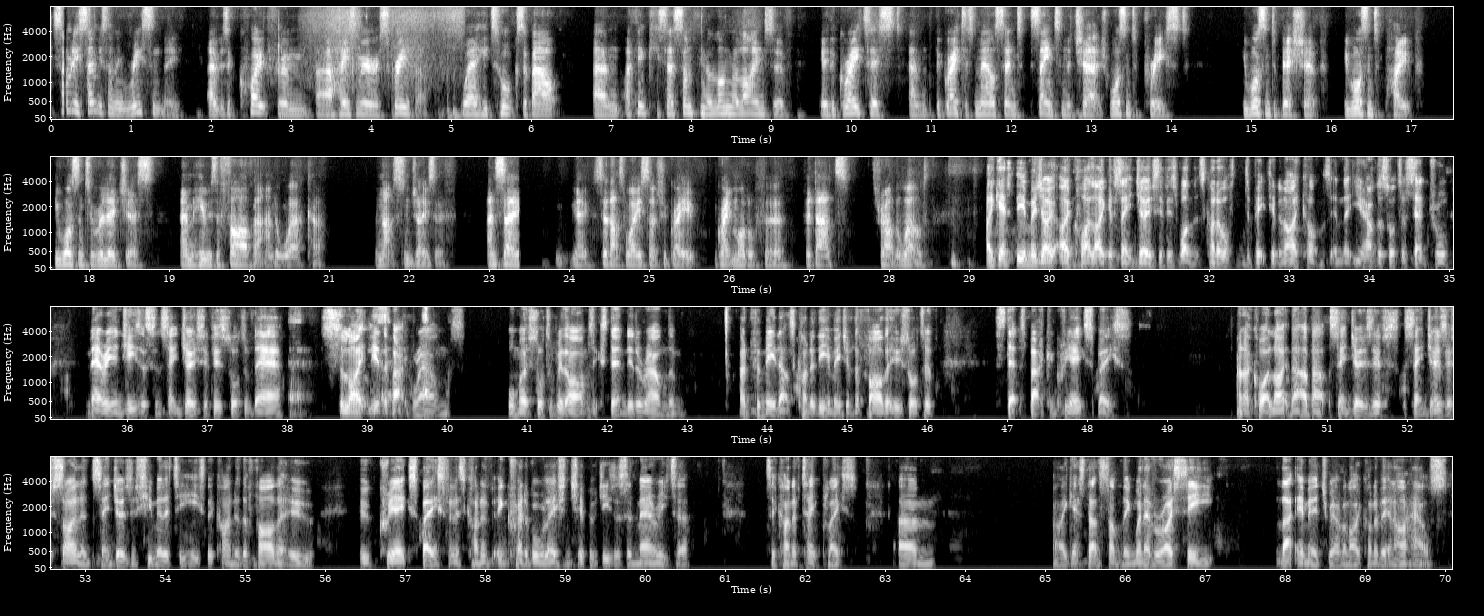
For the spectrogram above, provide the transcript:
somebody sent me something recently. Uh, it was a quote from uh, Josemaria Escriva, where he talks about. Um, I think he says something along the lines of, you know, the greatest, um, the greatest male saint, saint in the church wasn't a priest, he wasn't a bishop, he wasn't a pope, he wasn't a religious, um, he was a father and a worker, and that's St Joseph. And so you know, so that's why he's such a great great model for for dads throughout the world. I guess the image I, I quite like of Saint Joseph is one that's kind of often depicted in icons, in that you have the sort of central Mary and Jesus, and Saint Joseph is sort of there, slightly in the background, almost sort of with arms extended around them. And for me, that's kind of the image of the father who sort of steps back and creates space and I quite like that about Saint Joseph's Saint Joseph's silence, Saint Joseph's humility. He's the kind of the father who who creates space for this kind of incredible relationship of Jesus and Mary to to kind of take place. Um, I guess that's something. Whenever I see that image, we have an icon of it in our house.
